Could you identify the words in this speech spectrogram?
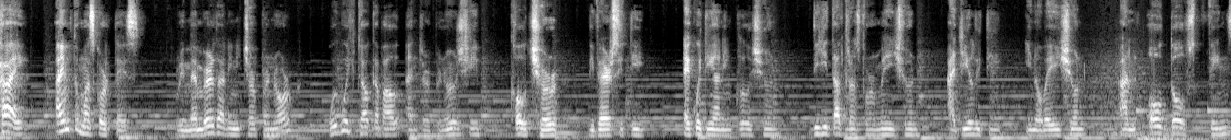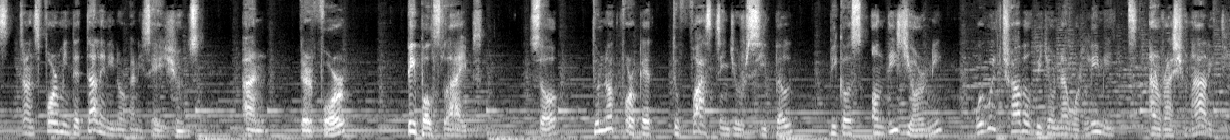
Hi, I'm Tomas Cortez. Remember that in Entrepreneur, we will talk about entrepreneurship, culture, diversity, equity and inclusion, digital transformation, agility, innovation, and all those things transforming the talent in organizations and therefore people's lives. So do not forget to fasten your seatbelt because on this journey, we will travel beyond our limits and rationality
